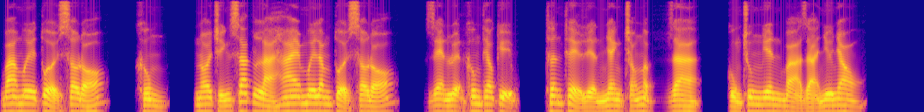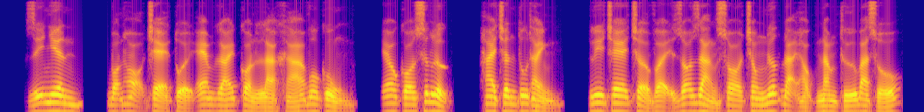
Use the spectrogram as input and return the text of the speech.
30 tuổi sau đó, không, nói chính xác là 25 tuổi sau đó, rèn luyện không theo kịp, thân thể liền nhanh chóng ngập ra, cùng trung niên bà già như nhau. Dĩ nhiên, bọn họ trẻ tuổi em gái còn là khá vô cùng, eo có sức lực, hai chân tu thành, ly che trở vậy rõ ràng so trong nước đại học năm thứ ba số.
